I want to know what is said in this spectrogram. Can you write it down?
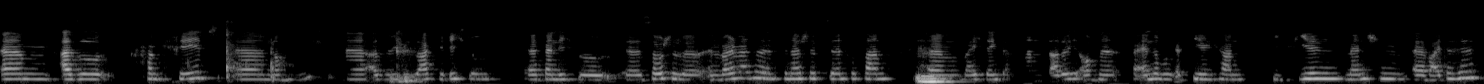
Ähm, also konkret äh, noch nicht. Äh, also wie gesagt, die Richtung äh, fände ich so äh, Social Environmental Entrepreneurship sehr interessant, mhm. ähm, weil ich denke, dass man dadurch auch eine Veränderung erzielen kann, die vielen Menschen äh, weiterhilft.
